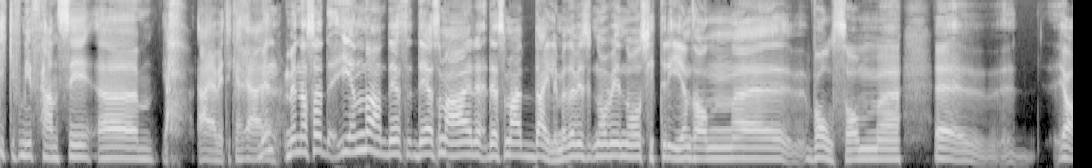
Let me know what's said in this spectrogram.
ikke for mye fancy, Uh, ja, jeg vet ikke. Jeg, Men, men altså, igjen da, det, det, som er, det som er deilig med det, hvis, når vi nå sitter i en sånn uh, voldsom uh, ja,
